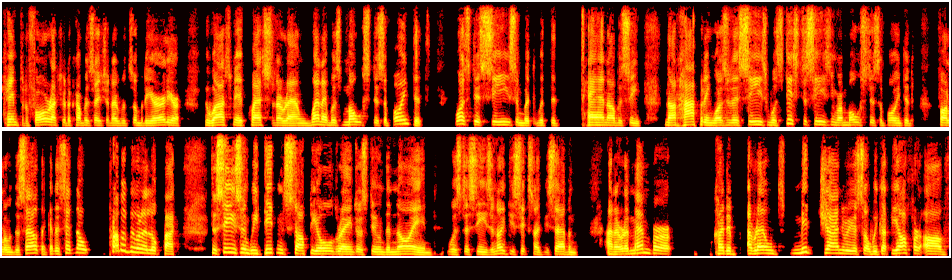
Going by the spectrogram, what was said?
came to the fore actually the conversation I had with somebody earlier who asked me a question around when I was most disappointed. Was this season with, with the 10 obviously not happening? Was it a season? Was this the season you were most disappointed following the Celtic? And I said, no, probably when I look back, the season we didn't stop the old Rangers doing the nine was the season 96 97. And I remember kind of around mid January or so, we got the offer of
